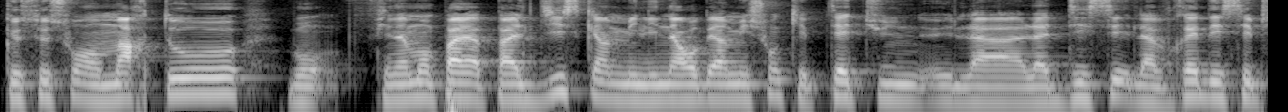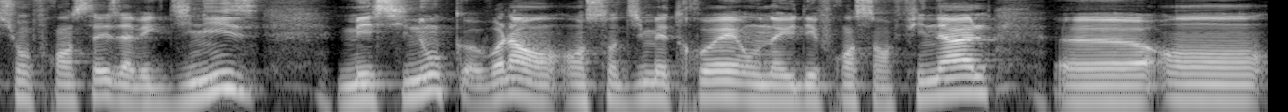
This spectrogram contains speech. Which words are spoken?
que ce soit en marteau, bon, finalement pas, pas le disque, hein, mais Lina Robert Michon qui est peut-être la, la, vraie déception française avec Diniz, mais sinon, voilà, en, 110 mètres on a eu des Français en finale, euh, en,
